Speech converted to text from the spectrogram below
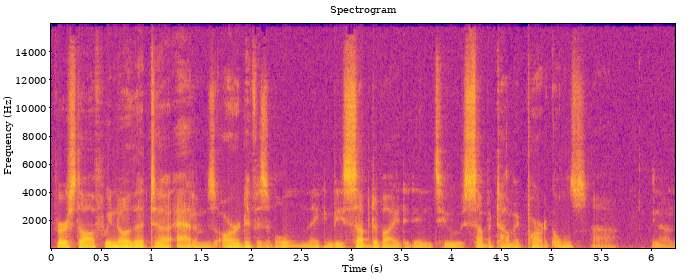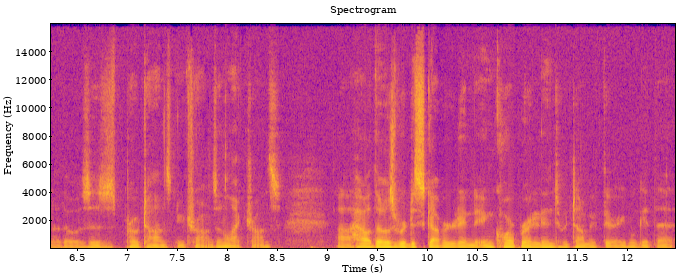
First off, we know that uh, atoms are divisible. They can be subdivided into subatomic particles. We now know those as protons, neutrons, and electrons. how those were discovered and incorporated into atomic theory, we'll get that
